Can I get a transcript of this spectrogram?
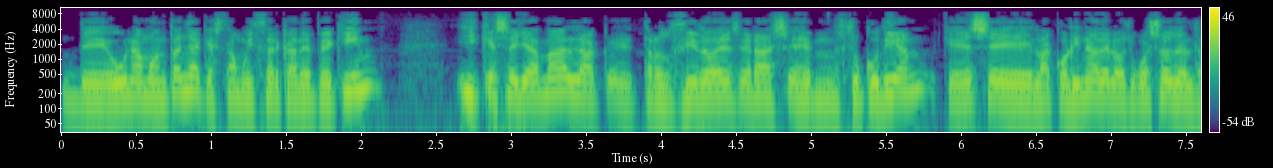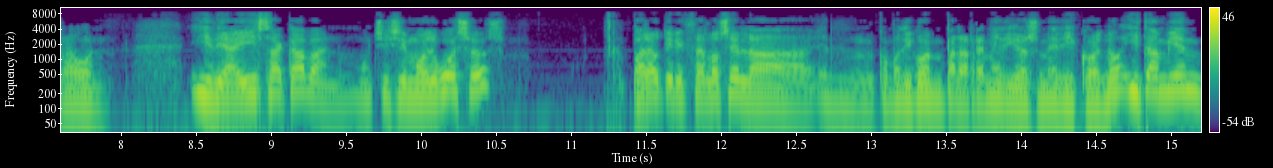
de una montaña que está muy cerca de Pekín y que se llama, la, eh, traducido es, era eh, Zucudian, que es eh, la colina de los huesos del dragón. Y de ahí sacaban muchísimos huesos, para utilizarlos en la, como digo, para remedios médicos, ¿no? Y también,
